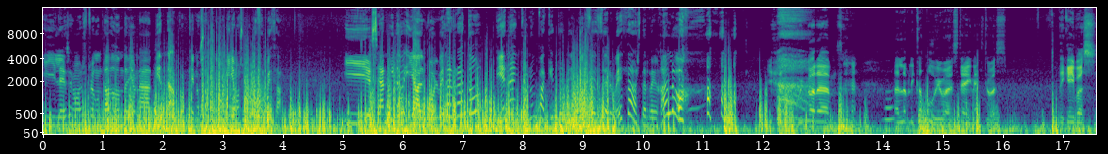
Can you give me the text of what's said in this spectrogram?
y les hemos preguntado dónde había una tienda porque nos movíamos por una cerveza. Y se han ido y al volver al rato vienen con un paquete de 12 cervezas de regalo. Yeah, we've got um, a lovely couple who are staying next to us. They gave us,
